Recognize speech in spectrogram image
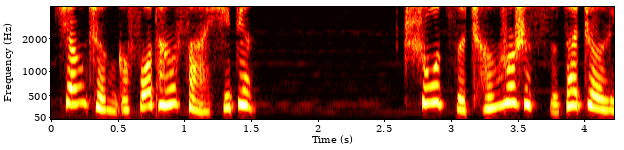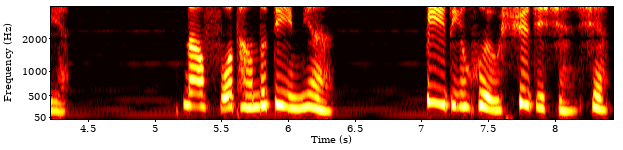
将整个佛堂撒一遍。朱子成若是死在这里，那佛堂的地面。必定会有血迹显现。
